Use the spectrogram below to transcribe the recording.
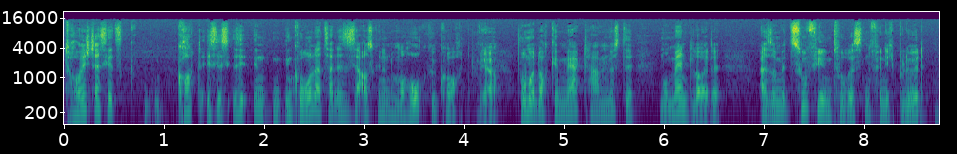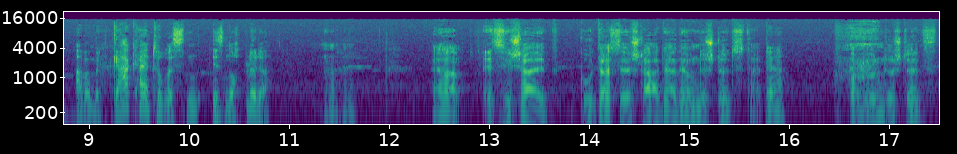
Täuscht das jetzt, kocht, ist es, in, in Corona-Zeiten ist es ja ausgerechnet nochmal hochgekocht, Ja. wo man doch gemerkt haben müsste, Moment Leute, also mit zu vielen Touristen finde ich blöd, aber mit gar keinen Touristen ist noch blöder. Ja, es ist halt gut, dass der Staat alle unterstützt hat. Ja. Und unterstützt.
